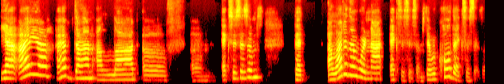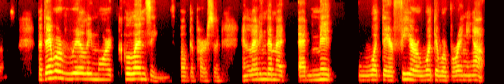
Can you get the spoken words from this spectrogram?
yeah i uh, i have done a lot of um, exorcisms but a lot of them were not exorcisms. They were called exorcisms, but they were really more cleansings of the person and letting them ad- admit what their fear, what they were bringing up.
